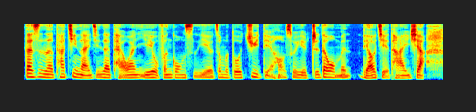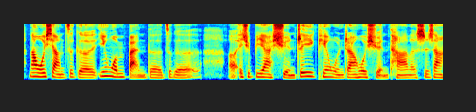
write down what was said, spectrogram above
但是呢，它竟然已经在台湾也有分公司，也有这么多据点哈，所以也值得我们了解它一下。那我想这个英文版的这个。呃，HBR 选这一篇文章或选它呢，事实上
